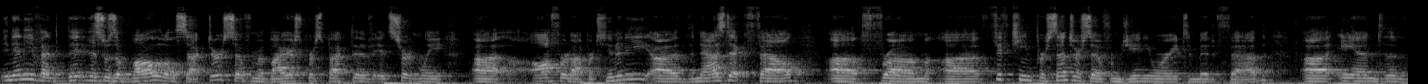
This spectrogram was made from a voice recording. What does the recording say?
in any event, th- this was a volatile sector. So, from a buyer's perspective, it certainly uh, offered opportunity. Uh, the NASDAQ fell uh, from 15% uh, or so from January to mid Feb. and the,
